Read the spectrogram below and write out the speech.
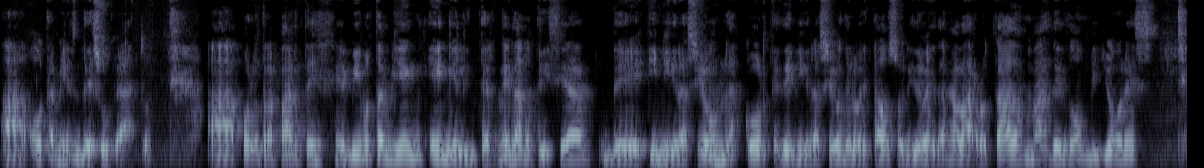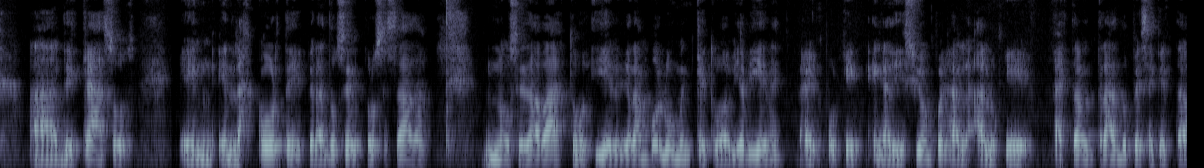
ah, o también de sus gastos. Ah, por otra parte, eh, vimos también en el Internet la noticia de inmigración. Las cortes de inmigración de los Estados Unidos están abarrotadas, más de 2 millones ah, de casos en, las cortes esperando ser procesadas, no se da abasto y el gran volumen que todavía viene, eh, porque en adición pues a, lo que ha estado entrando, pese a que está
